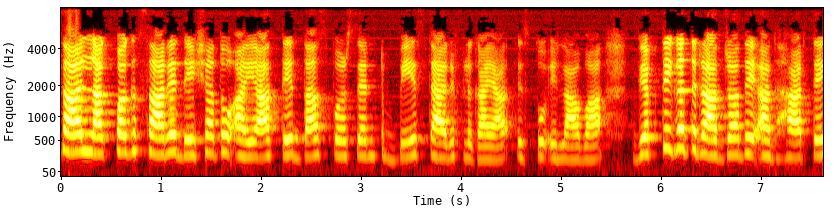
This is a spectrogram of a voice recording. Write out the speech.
ਸਾਲ ਲਗਭਗ ਸਾਰੇ ਦੇਸ਼ਾਂ ਤੋਂ ਆਯਾਤ ਤੇ 10% ਬੇਸ ਟੈਰਿਫ ਲਗਾਇਆ। ਇਸ ਤੋਂ ਇਲਾਵਾ ਵਿਅਕਤੀਗਤ ਰਾਜਾਂ ਦੇ ਆਧਾਰ ਤੇ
